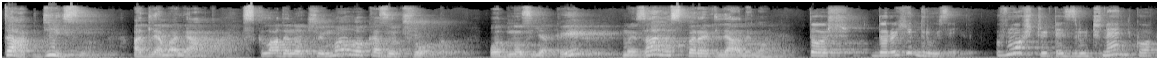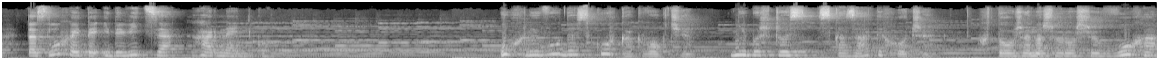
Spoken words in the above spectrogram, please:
Так, дійсно. А для малят складено чимало казочок, одну з яких ми зараз переглянемо. Тож, дорогі друзі, вмощуйтесь зручненько та слухайте і дивіться гарненько. У хліву десь курка квокче, ніби щось сказати хоче. Хто вже нашорошив вуха,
